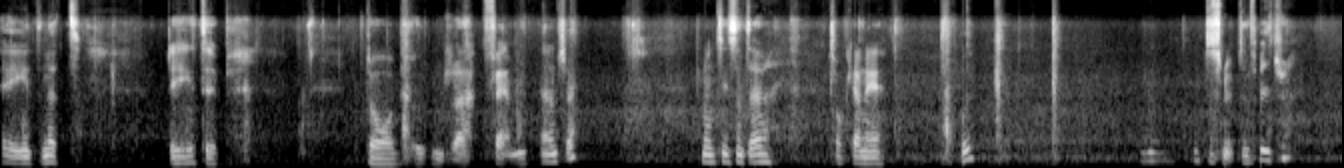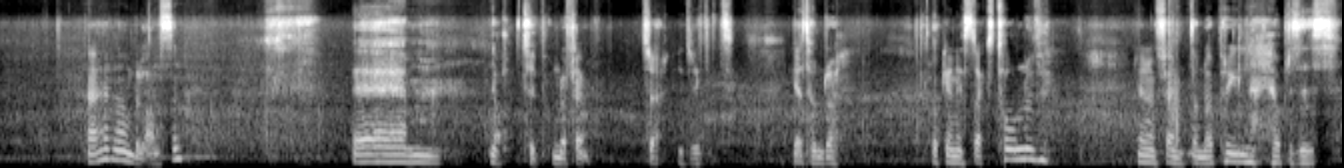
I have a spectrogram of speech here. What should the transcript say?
Hej internet. Det är typ dag 105 kanske. Någonting sånt där. Klockan är... sju. Inte snuten förbi tror jag. Här är ambulansen. Ehm, ja, typ 105. Sådär, inte riktigt helt hundra. Klockan är strax 12. Det är den 15 april. Jag har precis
